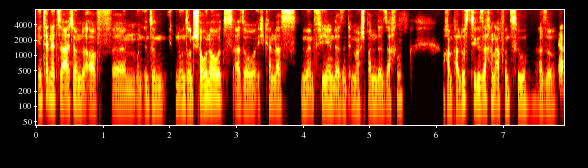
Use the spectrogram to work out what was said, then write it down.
Internetseite und auf ähm, in, so, in unseren Show Notes. Also ich kann das nur empfehlen, da sind immer spannende Sachen, auch ein paar lustige Sachen ab und zu. Also ja.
